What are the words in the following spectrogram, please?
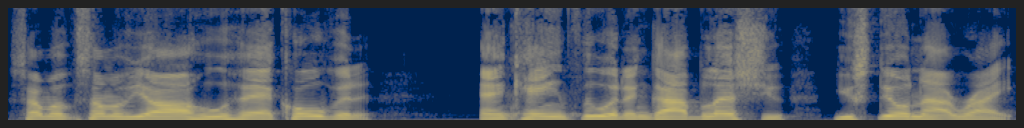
some of some of y'all who had COVID and came through it, and God bless you, you still not right.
